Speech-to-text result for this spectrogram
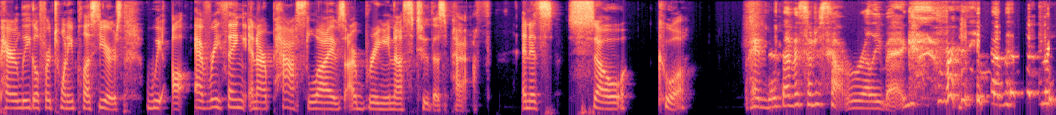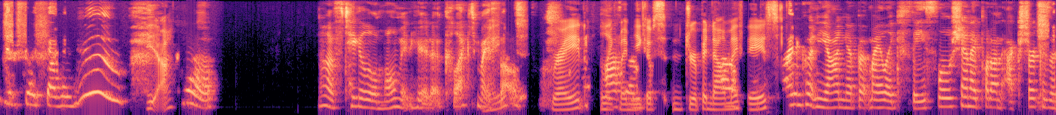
paralegal for 20 plus years. We all, everything in our past lives are bringing us to this path. And it's so cool. okay this episode just got really big for me It's like coming, woo Yeah. cool Oh, let's take a little moment here to collect myself. Right? Like my makeup's dripping down my face. I didn't put any on yet, but my like face lotion I put on extra because my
